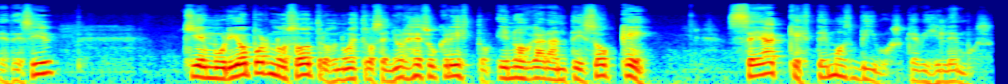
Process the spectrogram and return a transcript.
Es decir, quien murió por nosotros, nuestro Señor Jesucristo, y nos garantizó que, sea que estemos vivos, que vigilemos,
